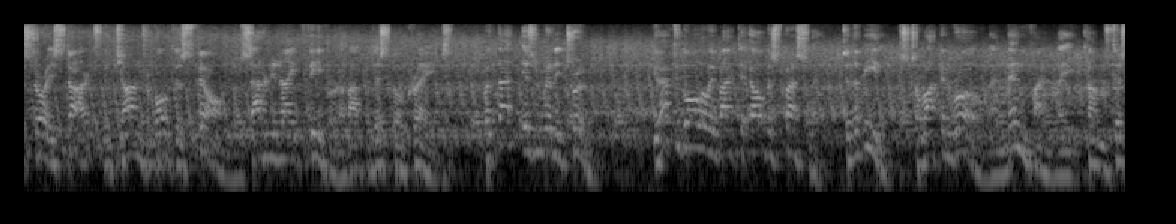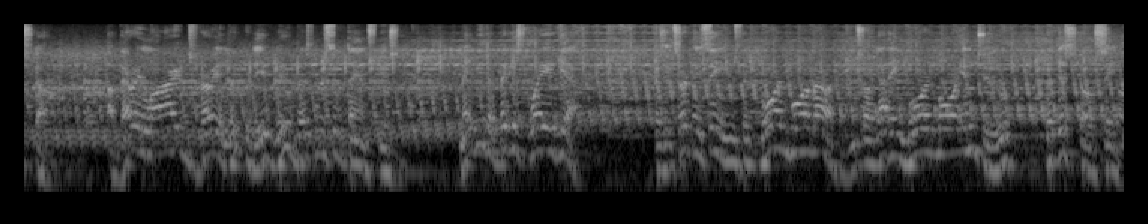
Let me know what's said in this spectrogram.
story starts with John Travolta's film, Saturday Night Fever, about the disco craze. But that isn't really true. You have to go all the way back to Elvis Presley, to the Beatles, to rock and roll, and then finally comes disco. A very large, very lucrative new business of dance music. Maybe the biggest wave yet, because it certainly seems that more and more Americans are getting more and more into the disco scene.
